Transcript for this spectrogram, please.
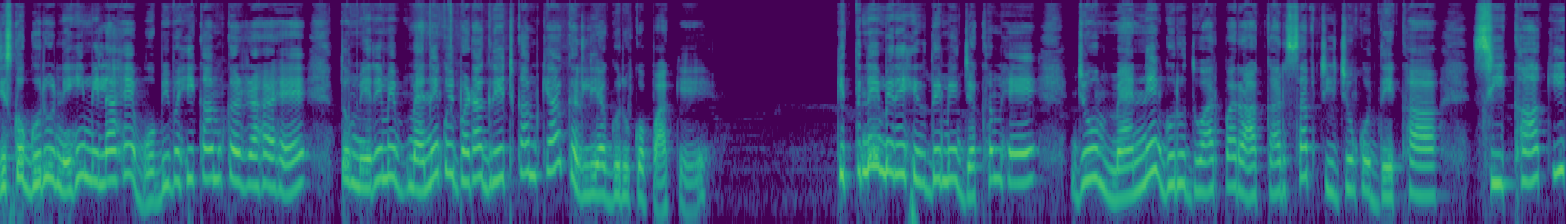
जिसको गुरु नहीं मिला है, वो भी वही काम कर रहा है। तो मेरे में, मैंने कोई बड़ा ग्रेट काम क्या कर लिया गुरु को पाके? कितने मेरे हृदय में जख्म है, जो मैंने गुरुद्वार पर आकर सब चीज़ों को देखा, सीखा कि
